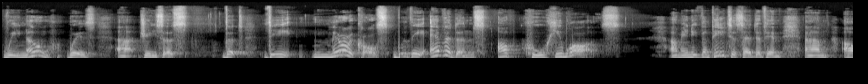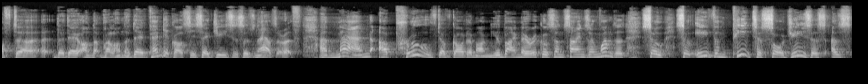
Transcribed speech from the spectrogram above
we know with uh, Jesus, that the miracles were the evidence of who he was. I mean, even Peter said of him um, after the day on the, well on the day of Pentecost, he said, "Jesus of Nazareth, a man approved of God among you by miracles and signs and wonders." So, so even Peter saw Jesus as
